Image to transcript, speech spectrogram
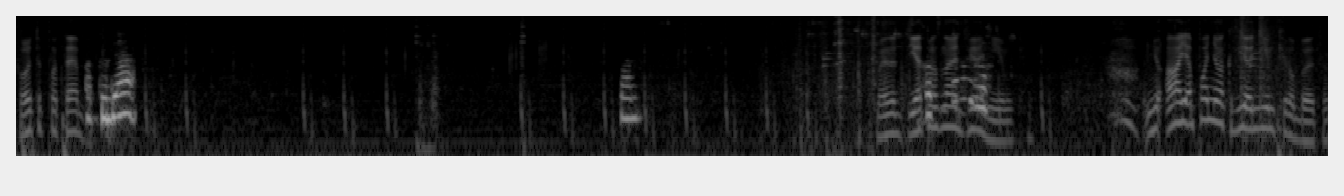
Що це про тебе? А де? Там. Мене, я тепер знаю дві анімки. А, я поняв, як дві анімки робити.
